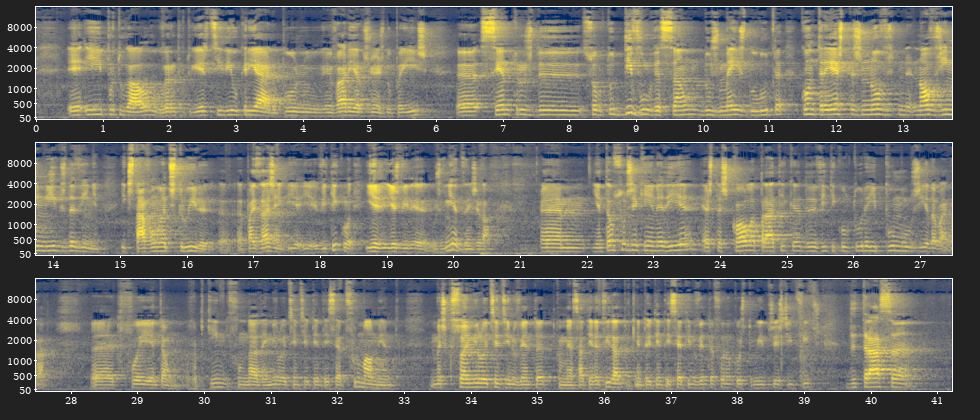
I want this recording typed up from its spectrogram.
E, e, Portugal, o governo português, decidiu criar por, em várias regiões do país uh, centros de, sobretudo, divulgação dos meios de luta contra estes novos, novos inimigos da vinha e que estavam a destruir a, a paisagem e, e a vitícola e, as, e as, os vinhedos em geral. Um, e então surge aqui em Nadia esta escola prática de viticultura e pomologia da Bairrada, uh, que foi então, repetindo, fundada em 1887 formalmente, mas que só em 1890 começa a ter atividade, porque entre 87 e 90 foram construídos estes edifícios de traça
